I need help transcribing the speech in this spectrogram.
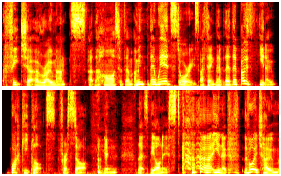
feature a romance at the heart of them. I mean, they're weird stories, I think. They're, they're, they're both, you know, wacky plots for a start. I mean, let's be honest. you know, The Voyage Home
